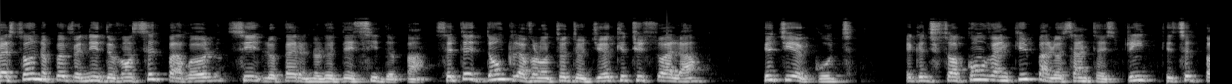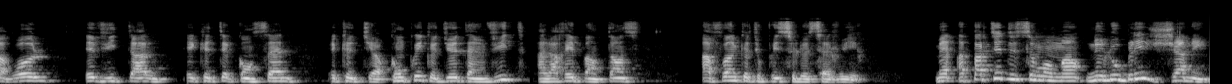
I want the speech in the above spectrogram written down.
Personne ne peut venir devant cette parole si le Père ne le décide pas. C'était donc la volonté de Dieu que tu sois là, que tu écoutes et que tu sois convaincu par le Saint-Esprit que cette parole est vitale et que te concerne et que tu as compris que Dieu t'invite à la repentance afin que tu puisses le servir. Mais à partir de ce moment, ne l'oublie jamais.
